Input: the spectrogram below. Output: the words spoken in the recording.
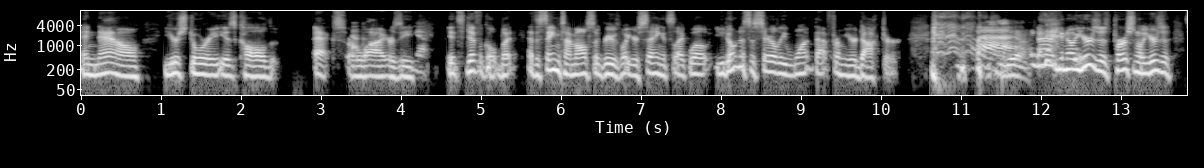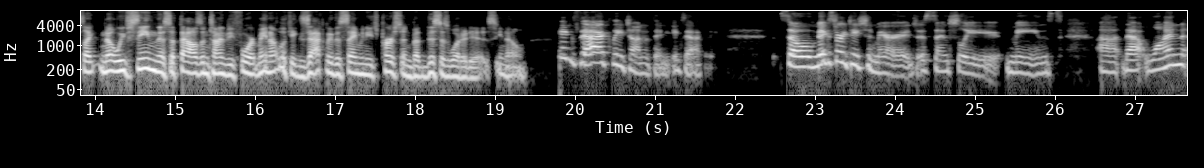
and now your story is called X or yeah. Y or Z. Yeah. It's difficult, but at the same time, I also agree with what you're saying. It's like, well, you don't necessarily want that from your doctor. yeah. yeah. You know, yours is personal. Yours is, it's like, no, we've seen this a thousand times before. It may not look exactly the same in each person, but this is what it is, you know? Exactly, Jonathan. Exactly. So, mixed orientation marriage essentially means uh, that one,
